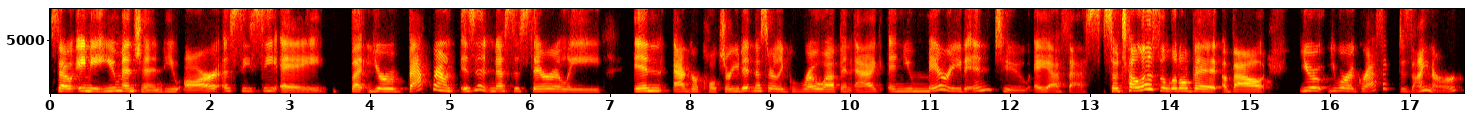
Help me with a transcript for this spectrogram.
So Amy, you mentioned you are a CCA, but your background isn't necessarily in agriculture. You didn't necessarily grow up in ag and you married into AFS. So tell us a little bit about you you were a graphic designer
